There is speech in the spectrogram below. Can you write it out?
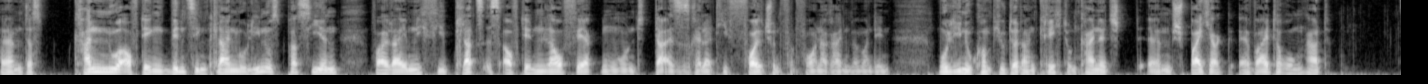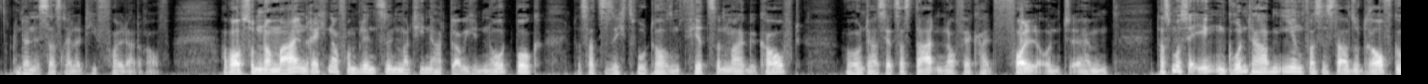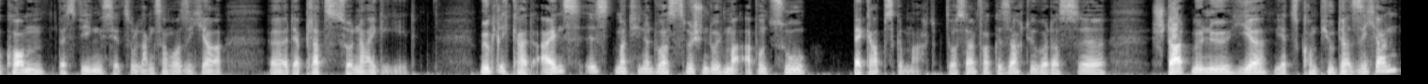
Ähm, das kann nur auf den winzigen kleinen Molinos passieren, weil da eben nicht viel Platz ist auf den Laufwerken und da ist es relativ voll schon von vornherein, wenn man den Molino-Computer dann kriegt und keine ähm, Speichererweiterung hat. Und dann ist das relativ voll da drauf. Aber auf so einem normalen Rechner vom Blinzeln, Martina hat glaube ich ein Notebook, das hat sie sich 2014 mal gekauft. Und da ist jetzt das Datenlaufwerk halt voll. Und ähm, das muss ja irgendeinen Grund haben, irgendwas ist da also draufgekommen, weswegen es jetzt so langsam aber sicher äh, der Platz zur Neige geht. Möglichkeit eins ist, Martina, du hast zwischendurch mal ab und zu Backups gemacht. Du hast einfach gesagt über das äh, Startmenü hier jetzt Computer sichern.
